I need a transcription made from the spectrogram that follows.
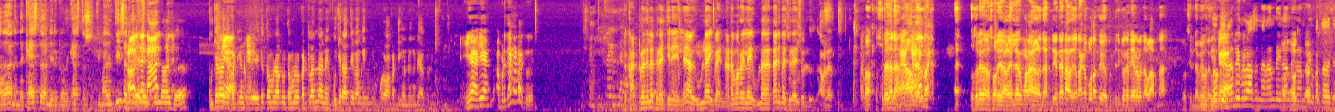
அதான் இந்த கேஸ்ட் வண்டி இருக்கிறது. Caste system. அது குஜராத்தை Yeah. கட்டி கொண்டு போய் தமிழாக்கள் தமிழர் கட்டலாம் தானே? குஜராத்தை வாங்கி இங்கே பூரா கட்டி கொண்டு ஆக்கள் ஏன் ஏன்? அப்படித்தான் நடக்குது. இப்ப கட்டுறதுல பிரச்சனை இல்ல. உள்ள இப்ப நடைமுறையில உள்ளதான் இப்ப சுரேஷ் சொல்லுது. நான் இறங்க- அஹ், சுரேசனா சாரி நான் எல்லாருக்கும் நன்றி என்ன நான் இறங்க போறேன். இந்த திருப்பி நேரம் தான் வரணும் நன்றி நன்றி நன்றி Okay. நன்றி வந்ததுக்கு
